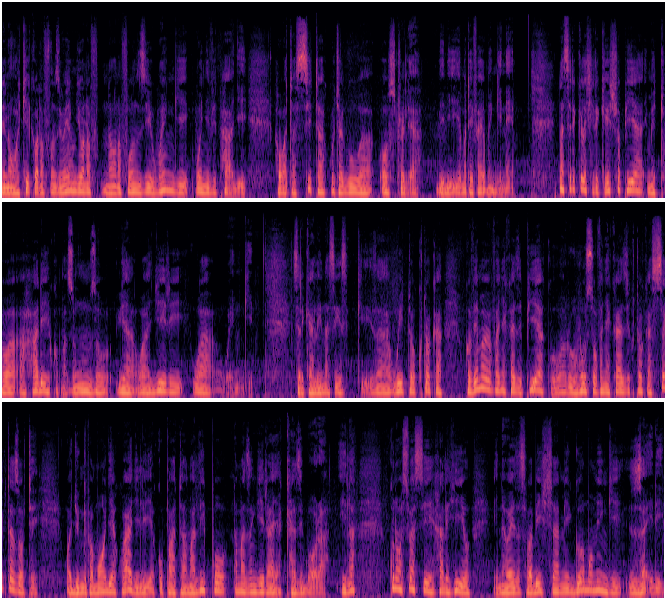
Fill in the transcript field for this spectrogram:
nina uhakika wanafunzi wengi wanaf na wanafunzi wengi wenye vipaji hawatasita kuchagua Australia dhidi ya mataifa hayo mengine. Na serikali ya shirikisho pia imetoa ahadi kwa mazungumzo ya waajiri wa wengi. Serikali inasikiza wito kutoka kwa vyama vya wafanyakazi pia kuwaruhusu wafanyakazi kutoka sekta zote wajiunge pamoja kwa ajili ya kupata malipo na mazingira ya kazi bora, ila kuna wasiwasi hali hiyo inaweza sababisha migomo mingi zaidi.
